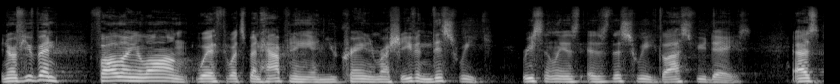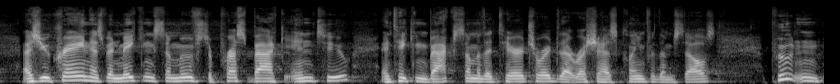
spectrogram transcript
You know, if you've been following along with what's been happening in Ukraine and Russia, even this week, recently as, as this week, the last few days. As, as Ukraine has been making some moves to press back into and taking back some of the territory that Russia has claimed for themselves, Putin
